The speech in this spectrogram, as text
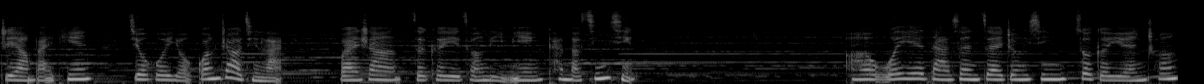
这样白天就会有光照进来，晚上则可以从里面看到星星。啊，我也打算在中心做个圆窗。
